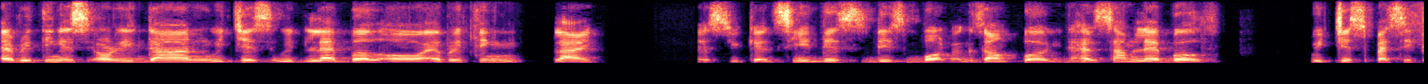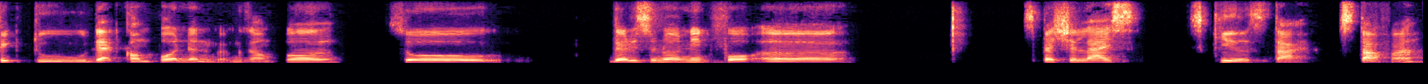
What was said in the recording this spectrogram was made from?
everything is already done which is with label or everything like as you can see in this this board example it has some labels which is specific to that component for example so there is no need for a specialized skill staff staff huh?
